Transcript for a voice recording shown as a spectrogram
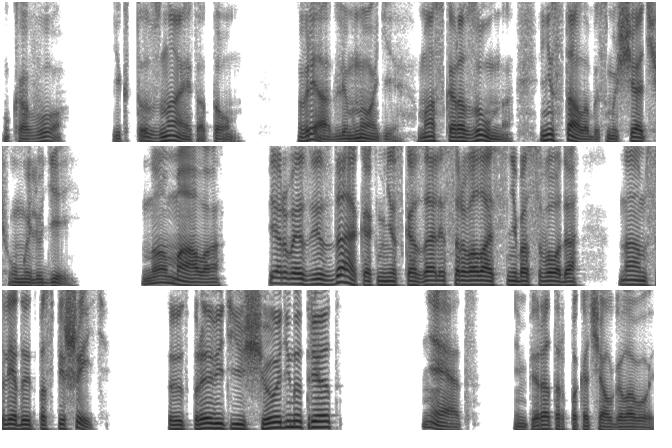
У кого? И кто знает о том? Вряд ли многие. Маска разумна и не стала бы смущать умы людей. Но мало. Первая звезда, как мне сказали, сорвалась с небосвода. Нам следует поспешить. Отправить еще один отряд? Нет. Император покачал головой.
